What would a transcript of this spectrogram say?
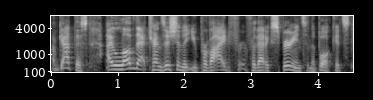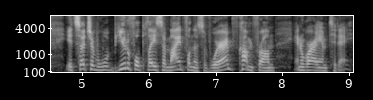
I've got this. I love that transition that you provide for, for that experience in the book. It's it's such a beautiful place of mindfulness of where I've come from and where I am today.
